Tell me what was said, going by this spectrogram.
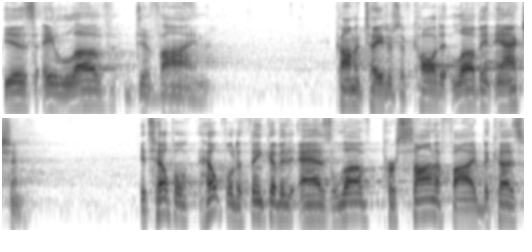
is a love divine. Commentators have called it love in action. It's helpful, helpful to think of it as love personified because,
